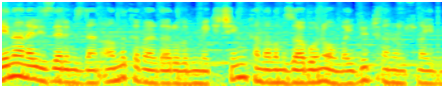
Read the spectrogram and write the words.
Yeni analizlerimizden anlık haberdar olabilmek için kanalımıza abone olmayı lütfen unutmayın.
